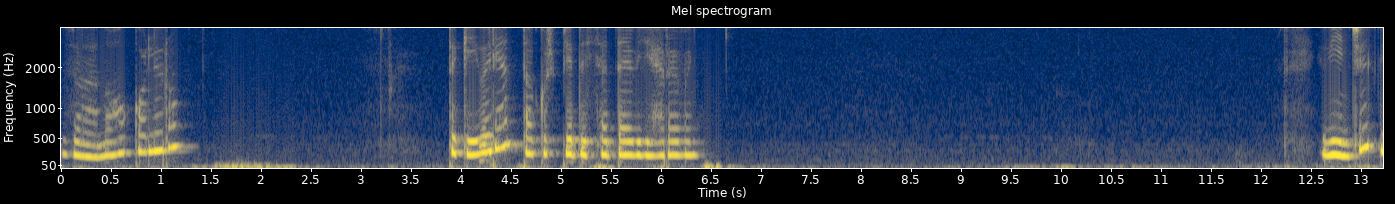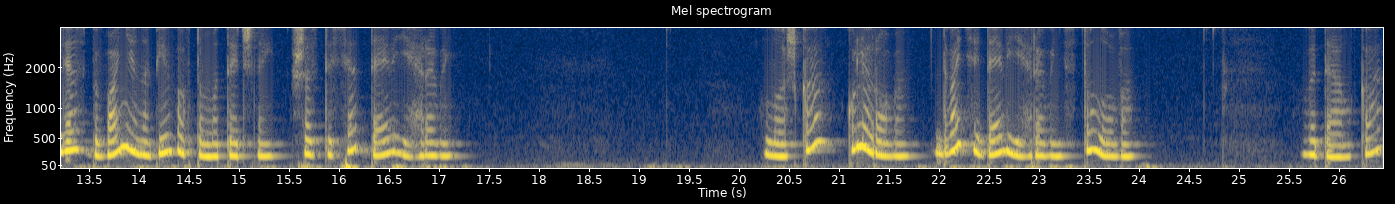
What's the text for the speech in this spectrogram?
Зеленого кольору. Такий варіант також 59 гривень. Вінчик для збивання напівавтоматичний 69 гривень. Ложка кольорова 29 гривень столова. Виделка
